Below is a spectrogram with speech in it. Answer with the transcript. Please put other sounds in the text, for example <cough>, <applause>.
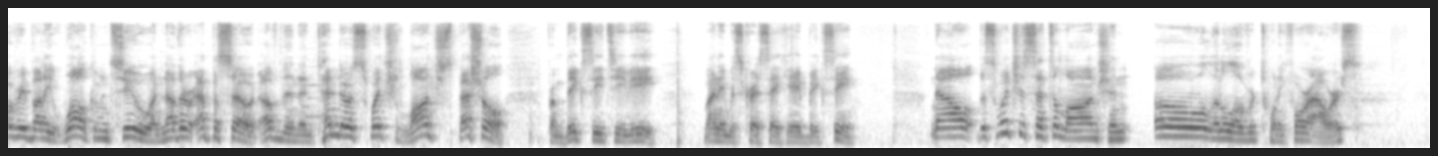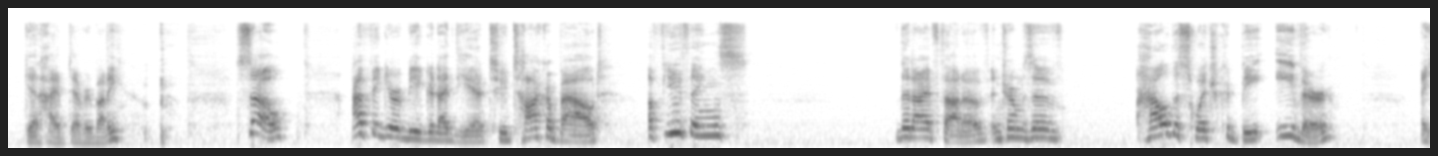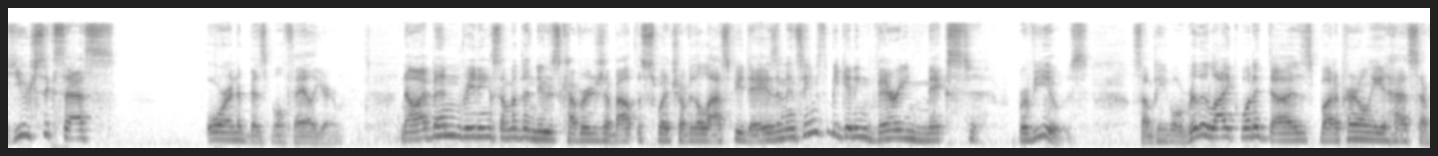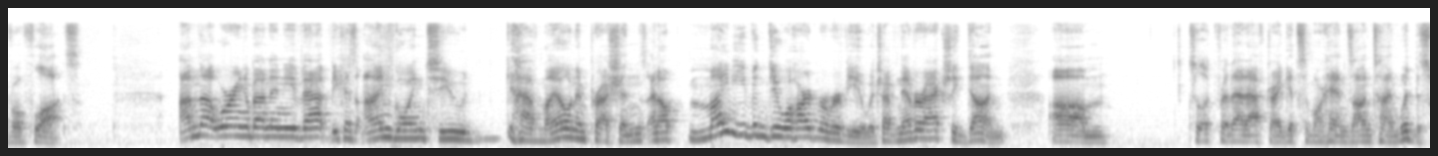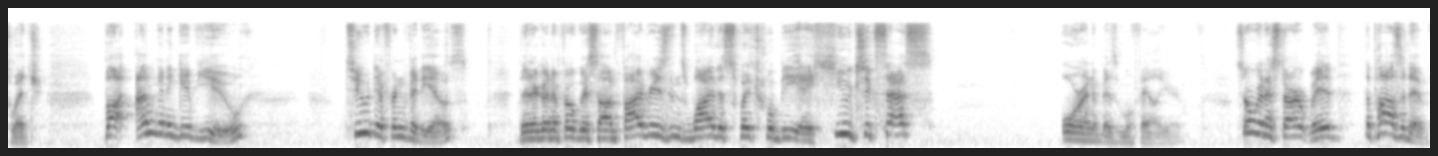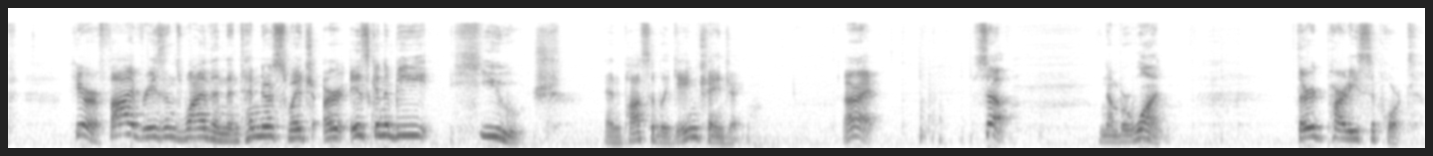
Everybody. Welcome to another episode of the Nintendo Switch launch special from Big C TV. My name is Chris, aka Big C. Now, the Switch is set to launch in, oh, a little over 24 hours. Get hyped, everybody. <clears throat> so, I figure it would be a good idea to talk about a few things that I've thought of in terms of how the Switch could be either a huge success or an abysmal failure. Now, I've been reading some of the news coverage about the Switch over the last few days, and it seems to be getting very mixed reviews. Some people really like what it does, but apparently it has several flaws. I'm not worrying about any of that because I'm going to have my own impressions, and I might even do a hardware review, which I've never actually done. Um, so look for that after I get some more hands-on time with the Switch. But I'm going to give you two different videos that are going to focus on five reasons why the Switch will be a huge success or an abysmal failure. So we're going to start with the positive. Here are five reasons why the Nintendo Switch are, is going to be huge and possibly game changing. Alright, so number one third party support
